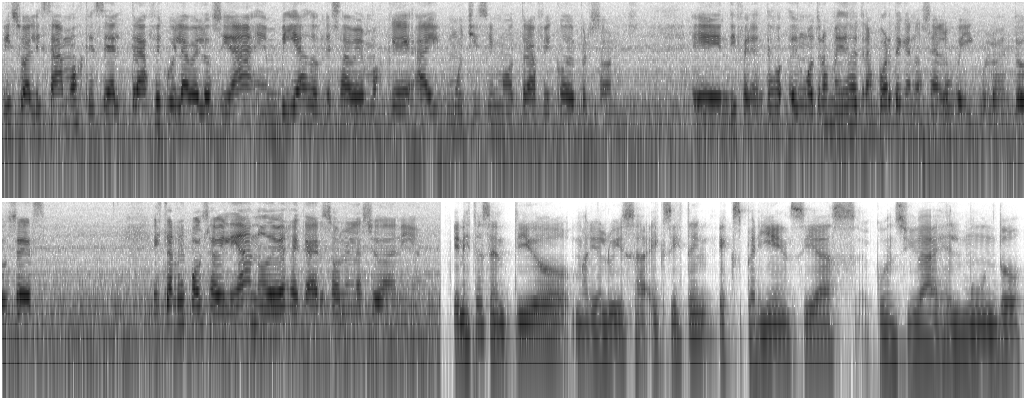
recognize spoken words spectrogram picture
visualizamos que sea el tráfico y la velocidad en vías donde sabemos que hay muchísimo tráfico de personas en diferentes en otros medios de transporte que no sean los vehículos. Entonces, esta responsabilidad no debe recaer solo en la ciudadanía. En este sentido, María Luisa, ¿existen experiencias con ciudades del mundo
